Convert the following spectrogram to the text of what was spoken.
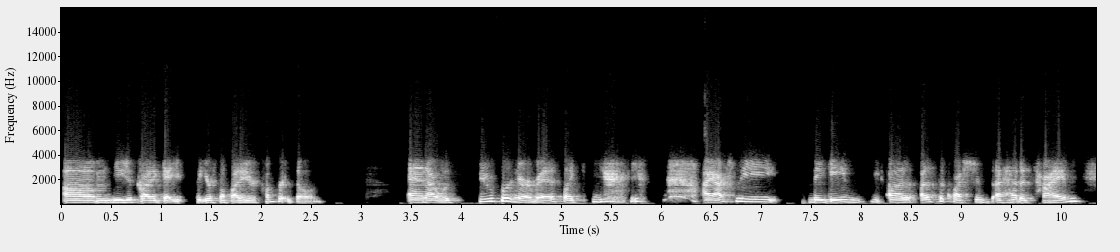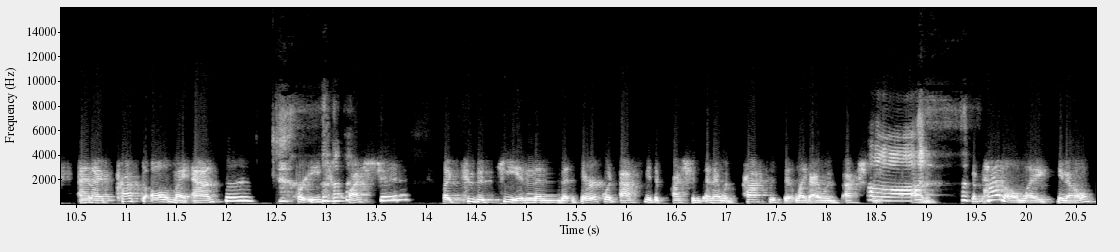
Um, you just got to get put yourself out of your comfort zone." And I was super nervous. Like, I actually, they gave uh, us the questions ahead of time, and I prepped all of my answers for each question, like to the T. And then Derek would ask me the questions, and I would practice it like I was actually Aww. on the panel, like, you know.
